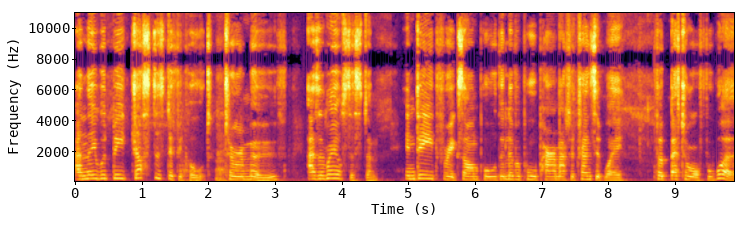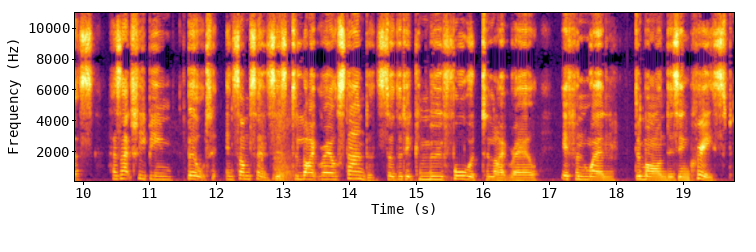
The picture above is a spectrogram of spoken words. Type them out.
and they would be just as difficult to remove as a rail system. Indeed, for example, the Liverpool Parramatta Transitway, for better or for worse, has actually been built in some senses to light rail standards so that it can move forward to light rail if and when demand is increased.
